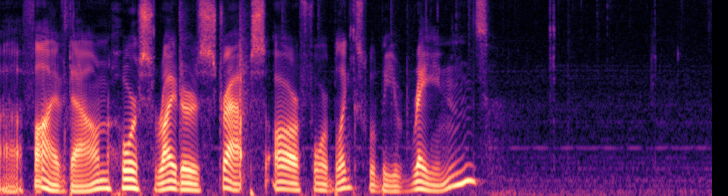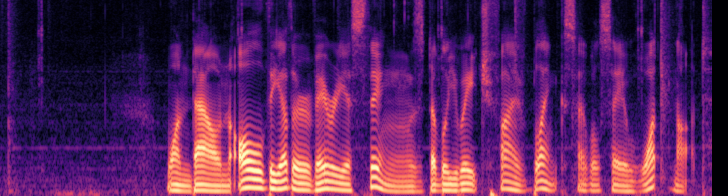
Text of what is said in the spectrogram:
Uh, five down, horse rider's straps are four blanks will be reins. One down, all the other various things, WH five blanks, I will say what not.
